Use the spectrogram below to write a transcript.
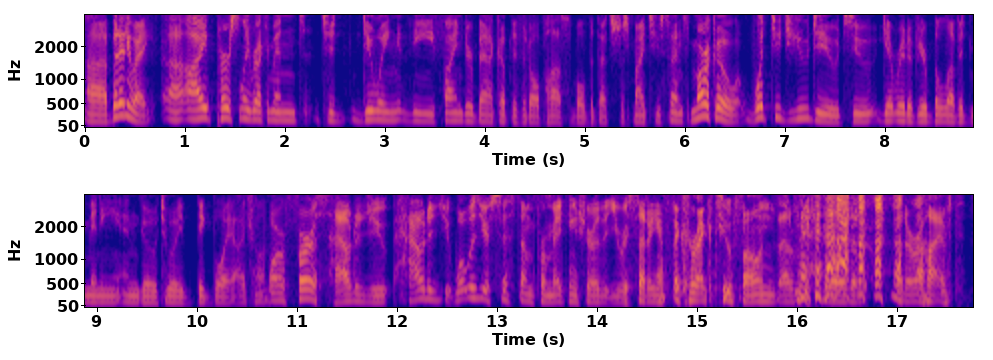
Uh, but anyway, uh, I personally recommend to doing the Finder backup if at all possible. But that's just my two cents. Marco, what did you do to get rid of your beloved Mini and go to a big boy iPhone? Or first, how did you? How did you? What was your system for making sure that you were setting up the correct two phones out of the four that, that arrived?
